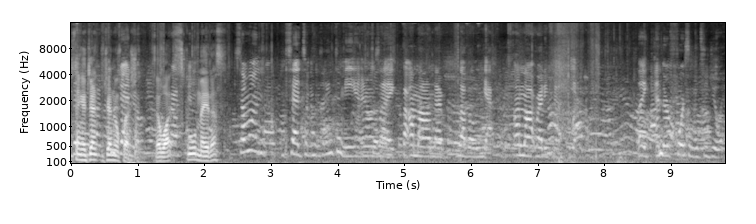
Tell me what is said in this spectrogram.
Saying a gen- general question. The what? School made us? Someone said something to me, and I was like, but I'm not on that level yet. I'm not ready for this yet. Like, and they're forcing me to do it.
